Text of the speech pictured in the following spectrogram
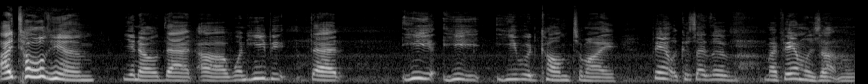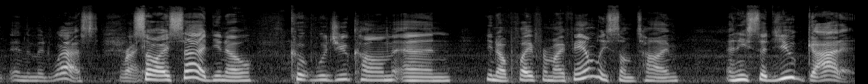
I told him, you know, that uh, when he be, that he he he would come to my family because I live. My family's out in, in the Midwest. Right. So I said, you know, could would you come and you know play for my family sometime? And he said, you got it.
